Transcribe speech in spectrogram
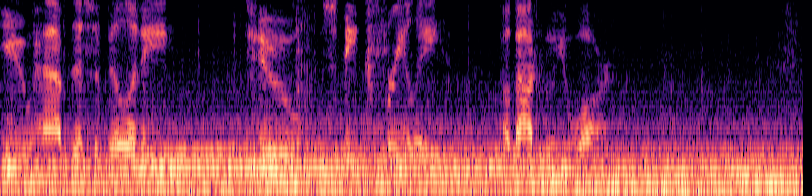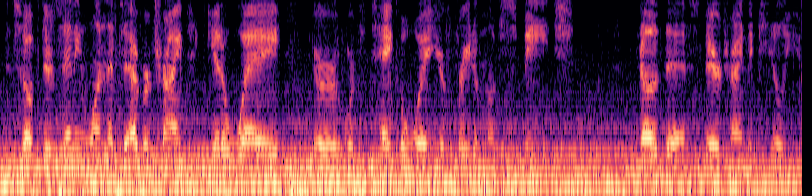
you have this ability to speak freely about who you are. So, if there's anyone that's ever trying to get away or, or to take away your freedom of speech, know this they're trying to kill you.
